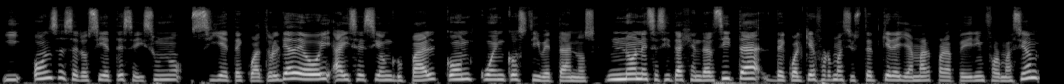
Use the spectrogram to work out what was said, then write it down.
y 1107-6174. El día de hoy hay sesión grupal con cuencos tibetanos. No necesita agendar cita. De cualquier forma, si usted quiere llamar para pedir información,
